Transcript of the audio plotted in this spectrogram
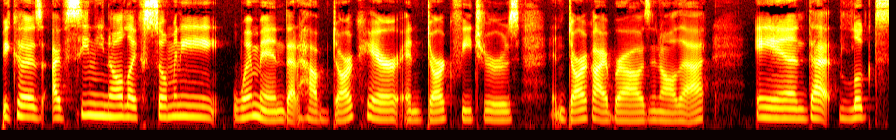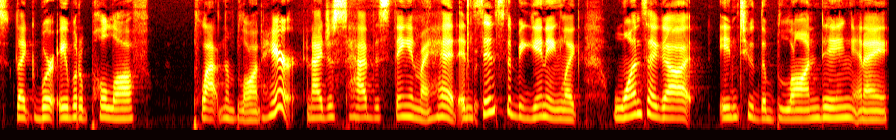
because I've seen, you know, like so many women that have dark hair and dark features and dark eyebrows and all that. And that looked like we're able to pull off platinum blonde hair. And I just had this thing in my head. And since the beginning, like once I got into the blonding and I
